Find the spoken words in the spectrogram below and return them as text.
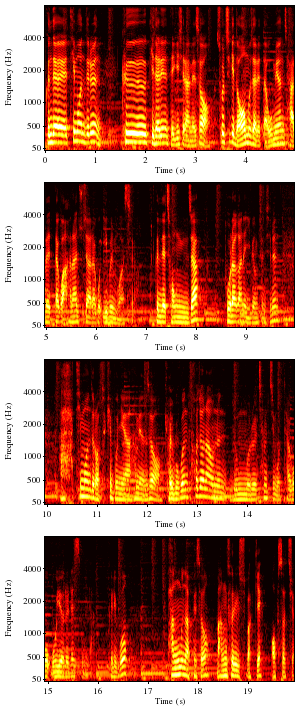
근데 팀원들은 그 기다리는 대기실 안에서 솔직히 너무 잘했다, 오면 잘했다고 안아주자라고 입을 모았어요. 근데 정작 돌아가는 이병찬 씨는 아, 팀원들 어떻게 보냐 하면서 결국은 터져나오는 눈물을 참지 못하고 오열을 했습니다. 그리고 방문 앞에서 망설일 수밖에 없었죠.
